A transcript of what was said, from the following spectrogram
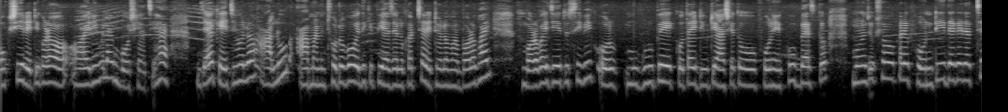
মকশিয়ে রেডি করা হয়নি বলে আমি বসে আছি হ্যাঁ। যাই হোক এই যে হলো আলু মানে ছোটো বউ এদিকে পেঁয়াজ আলু কাটছে, আর এটা হলো আমার বড় ভাই। বড় ভাই যেহেতু সিভিক ওর গ্রুপে কোথায় ডিউটি আসে তো ও ফোনে খুব ব্যস্ত। মনোযোগ সহকারে ফোনটিই দেখে যাচ্ছে।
